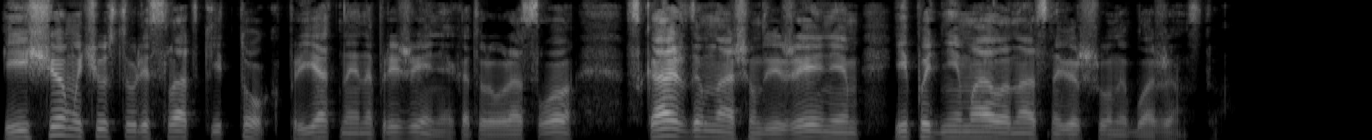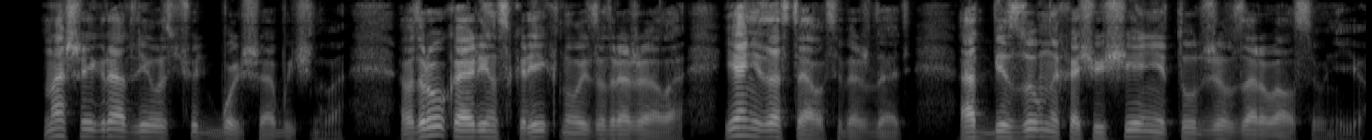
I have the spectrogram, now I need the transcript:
И еще мы чувствовали сладкий ток, приятное напряжение, которое росло с каждым нашим движением и поднимало нас на вершины блаженства. Наша игра длилась чуть больше обычного. Вдруг Айлин скрикнула и задрожала. Я не заставил себя ждать. От безумных ощущений тут же взорвался в нее.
